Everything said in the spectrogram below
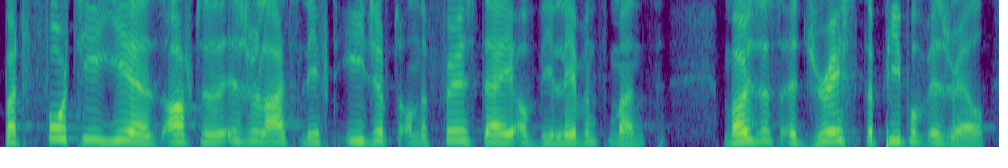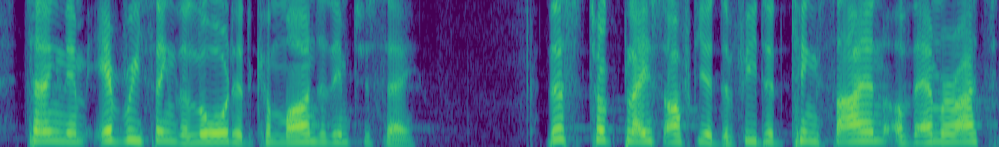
But 40 years after the Israelites left Egypt on the first day of the 11th month, Moses addressed the people of Israel, telling them everything the Lord had commanded them to say. This took place after he had defeated King Sihon of the Amorites,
